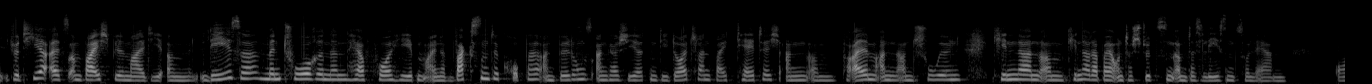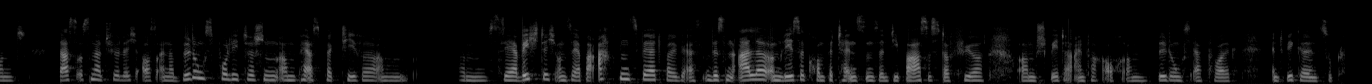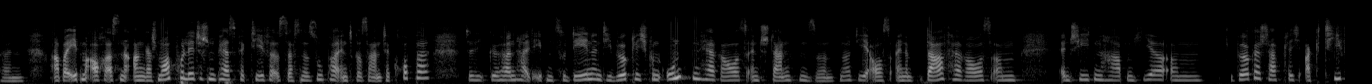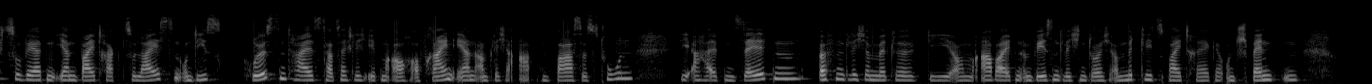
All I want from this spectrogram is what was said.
Ich würde hier als Beispiel mal die ähm, Lesementorinnen hervorheben, eine wachsende Gruppe an Bildungsengagierten, die deutschlandweit tätig an, ähm, vor allem an, an Schulen, Kindern, ähm, Kinder dabei unterstützen, das Lesen zu lernen. Und Das ist natürlich aus einer bildungspolitischen ähm, Perspektive ähm, ähm, sehr wichtig und sehr beachtenswert, weil wir wissen alle, ähm, Lesekompetenzen sind die Basis dafür, ähm, später einfach auch Bildungserfolg entwickeln zu können. Aber eben auch aus einer engagementpolitischen Perspektive ist das eine super interessante Gruppe. Die gehören halt eben zu denen, die wirklich von unten heraus entstanden sind, ne, die aus einem Bedarf heraus entschieden haben, hier bürgerschaftlich aktiv zu werden, ihren Beitrag zu leisten und dies größtenteils tatsächlich eben auch auf rein ehrenamtlicher Basis tun. Die erhalten selten öffentliche Mittel, die ähm, arbeiten im Wesentlichen durch ähm, Mitgliedsbeiträge und Spenden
